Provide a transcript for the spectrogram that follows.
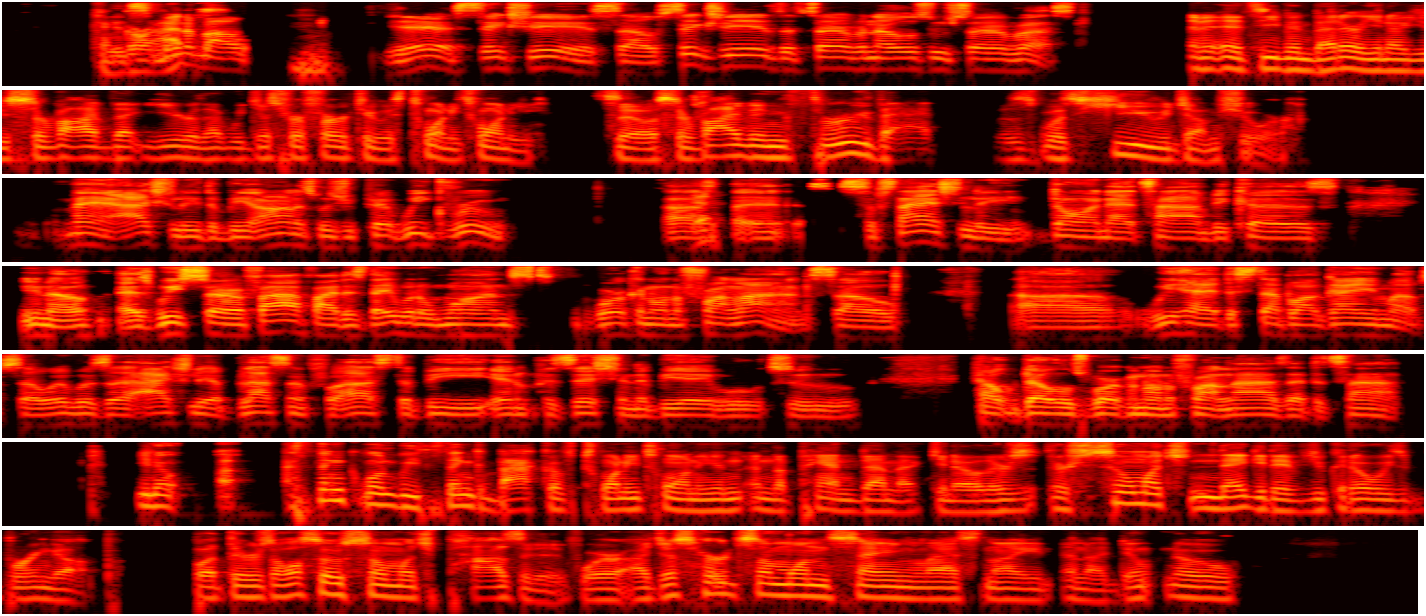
Congrats. it's been about yeah, six years. So six years of serving those who serve us. and it's even better, you know, you survived that year that we just referred to as 2020. So surviving through that was was huge, I'm sure. Man, actually, to be honest with you, Pip, we grew uh, uh, substantially during that time because, you know, as we serve firefighters, they were the ones working on the front line. So uh, we had to step our game up. So it was a, actually a blessing for us to be in position to be able to help those working on the front lines at the time. You know, I, I think when we think back of 2020 and, and the pandemic, you know, there's there's so much negative you could always bring up. But there's also so much positive where I just heard someone saying last night, and I don't know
